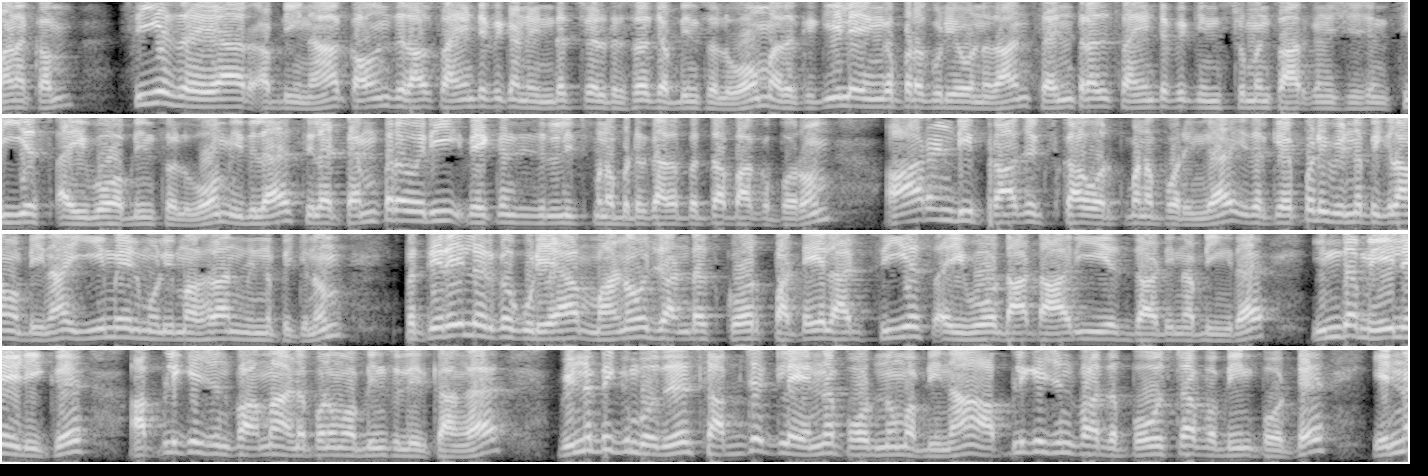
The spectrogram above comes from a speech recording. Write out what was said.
வணக்கம். சிஎஸ்ஐஆர் அப்படின்னா council of scientific and industrial research அப்படின்னு சொல்லுவோம். அதுக்கு கீழே எங்கப்படக்கூடிய ஒன்று தான் central scientific instruments organisation CSIO அப்படின்னு சொல்லுவோம். இதுல சில டெம்பரவரி வேகன்சிஸ் ரிலீஸ் பண்ணப்பட்டிருக்கு. அதை பற்றி தான் பார்க்க போகிறோம் ஆர் அண்ட் டி ப்ராஜெக்ட்ஸ்க்காக ஒர்க் பண்ண போறீங்க. இதற்கு எப்படி விண்ணப்பிக்கலாம் அப்படின்னா இமெயில் மூலியமாக தான் விண்ணப்பிக்கணும். இப்போ திரையில இருக்கக்கூடிய Manoj underscore Patel at CSIO dot R E S dot in அப்படிங்கிற இந்த மெயில் ஐடிக்கு அப்ளிகேஷன் ஃபார்மை அனுப்பணும் அப்படின்னு சொல்லியிருக்காங்க. விண்ணப்பிக்கும் போது சப்ஜெக்ட்ல என்ன போடணும் அப்படின்னா application for the post of அப்படின்னு போட்டு என்ன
